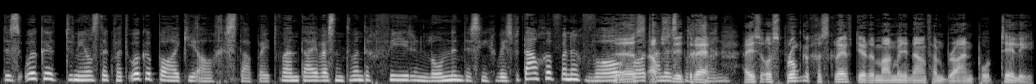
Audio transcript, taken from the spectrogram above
dis ook 'n toneelstuk wat ook 'n paadjie al gestap het, want hy was in 2004 in Londen te sien gewees. Vertel gou vinnig waar wat alles begin. Reg. Hy is oorspronklik geskryf deur 'n man met die naam van Brian Portelli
